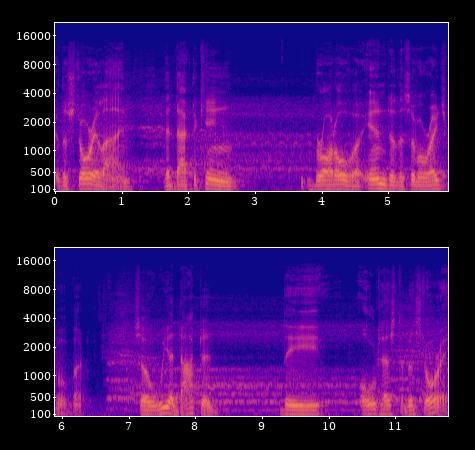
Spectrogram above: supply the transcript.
the storyline that Dr. King brought over into the civil rights movement. So we adopted the Old Testament story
